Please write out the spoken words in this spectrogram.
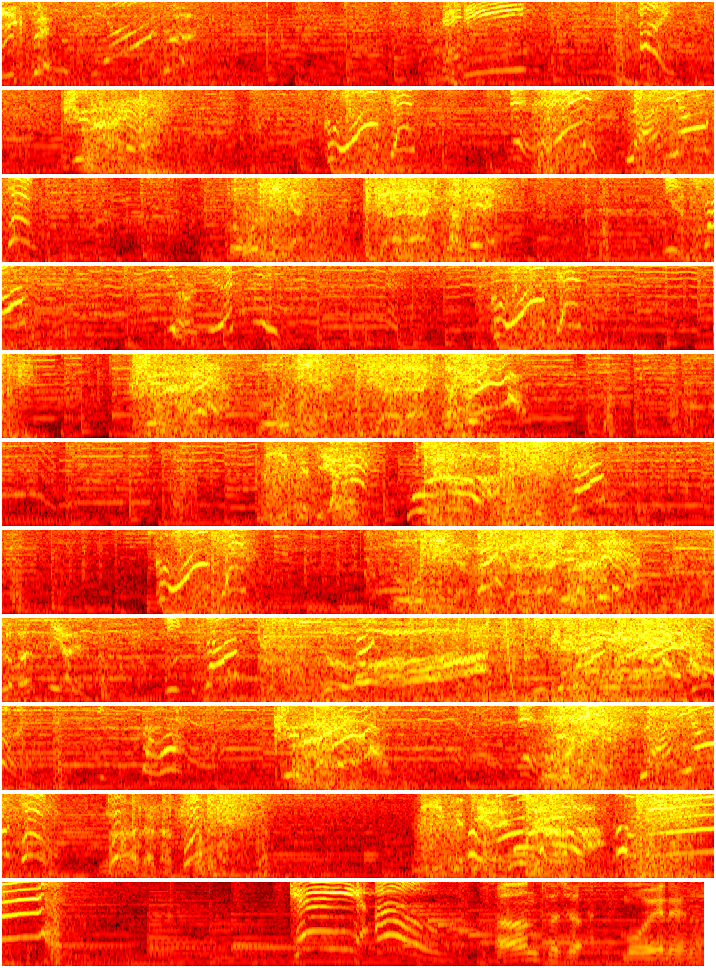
行くぜ。レディーファイトコア剣えいライオン剣ボディがガラ空きだぜ。行くぞ。余裕値してやる。行くぞ。うわ行くぞ。いったえいライオン剣。まだだぜ見せてやる KO あんたじゃ燃えねえな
